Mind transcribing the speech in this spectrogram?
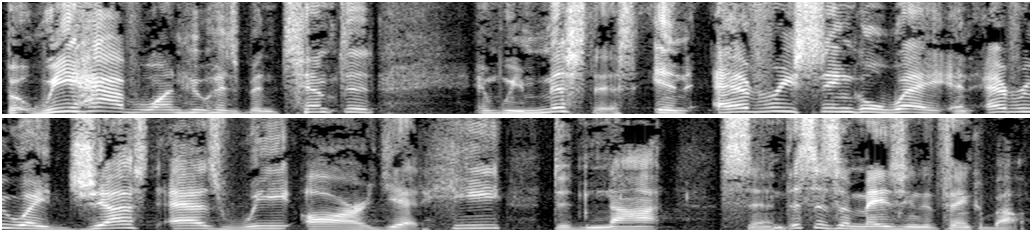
but we have one who has been tempted, and we miss this, in every single way, in every way, just as we are, yet he did not sin. This is amazing to think about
